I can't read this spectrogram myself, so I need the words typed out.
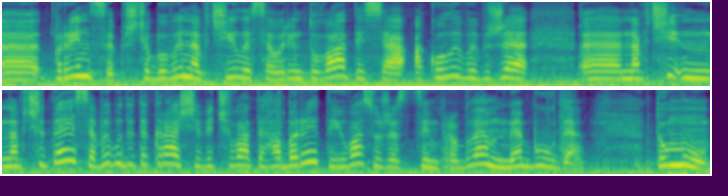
Е, принцип, щоб ви навчилися орієнтуватися. А коли ви вже е, навчи, навчитеся, ви будете краще відчувати габарити, і у вас уже з цим проблем не буде. Тому.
